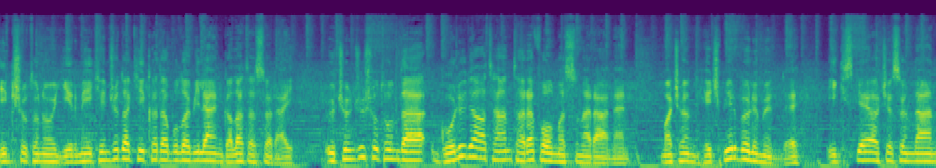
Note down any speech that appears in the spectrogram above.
İlk şutunu 22. dakikada bulabilen Galatasaray, 3. şutunda golü de atan taraf olmasına rağmen maçın hiçbir bölümünde XG açısından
